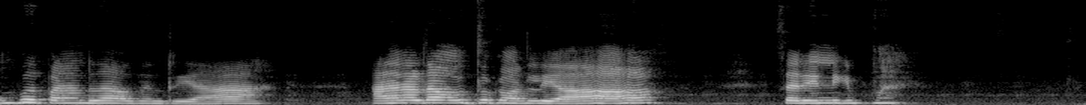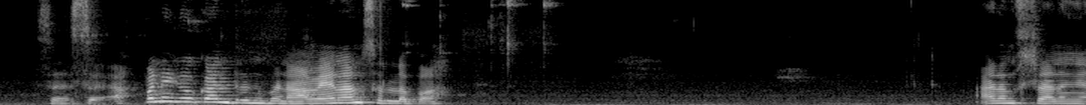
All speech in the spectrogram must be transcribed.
ஒம்பது பன்னெண்டு தான் ஆகுதுன்றியா? அதனால தான் உங்களுக்கு தூக்கம் வரலையா? சரி இன்னைக்கு சரி சரி. அப்போ நீங்கள் உட்காந்துருங்கப்பா நான் வேணான்னு சொல்லப்பா. ஆரம்பிச்சிட்டானுங்க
